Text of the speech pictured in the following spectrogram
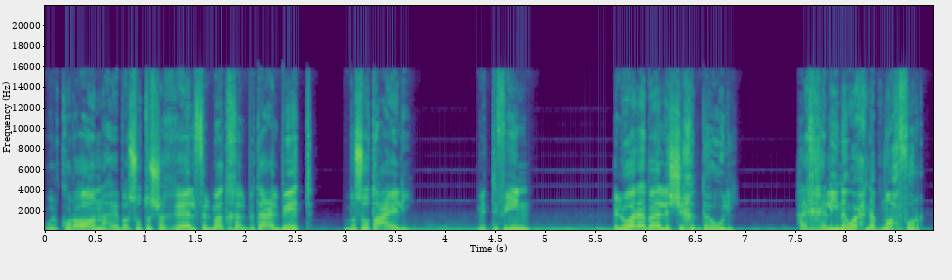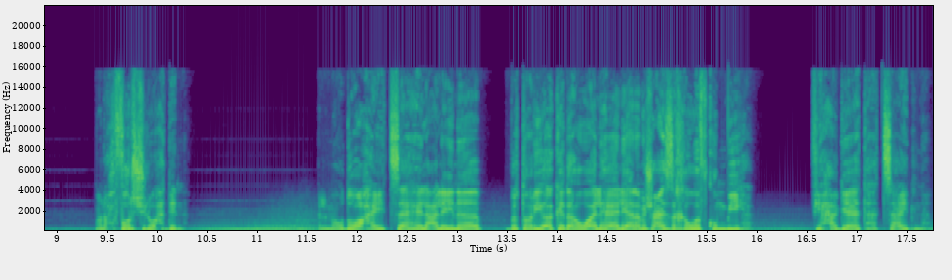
والقرآن هيبقى صوته شغال في المدخل بتاع البيت بصوت عالي. متفقين؟ الورق بقى اللي الشيخ اداهولي هيخلينا وإحنا بنحفر ما نحفرش لوحدنا. الموضوع هيتسهل علينا بطريقة كده هو قالها لي أنا مش عايز أخوفكم بيها. في حاجات هتساعدنا.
